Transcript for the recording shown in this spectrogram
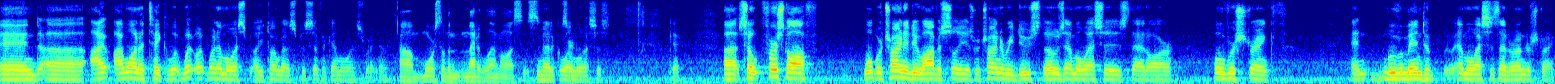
And uh, I, I want to take a look. What, what, what MOS? Are you talking about a specific MOS right now? Um, more so the medical MOSs. Medical sir. MOSs. Okay. Uh, so first off, what we're trying to do, obviously, is we're trying to reduce those MOSs that are over strength and move them into MOSs that are under strength.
